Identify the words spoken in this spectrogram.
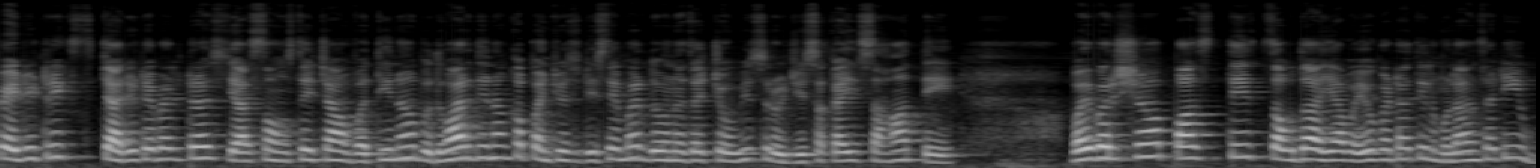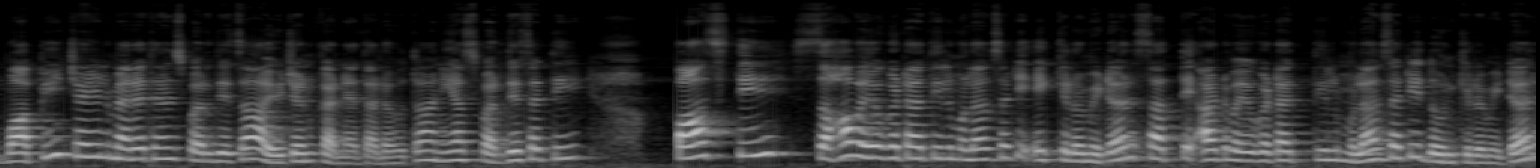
paediatrics charitable trust या संस्थेच्या वतीनं बुधवार दिनांक पंचवीस डिसेंबर दोन हजार चोवीस रोजी सकाळी सहा ते वयवर्ष पाच ते चौदा या वयोगटातील मुलांसाठी वापी चाईल्ड मॅरेथॉन स्पर्धेचं आयोजन करण्यात आलं होतं. आणि या स्पर्धेसाठी पाच ते सहा वयोगटातील मुलांसाठी एक किलोमीटर सात ते आठ वयोगटातील मुलांसाठी दोन किलोमीटर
